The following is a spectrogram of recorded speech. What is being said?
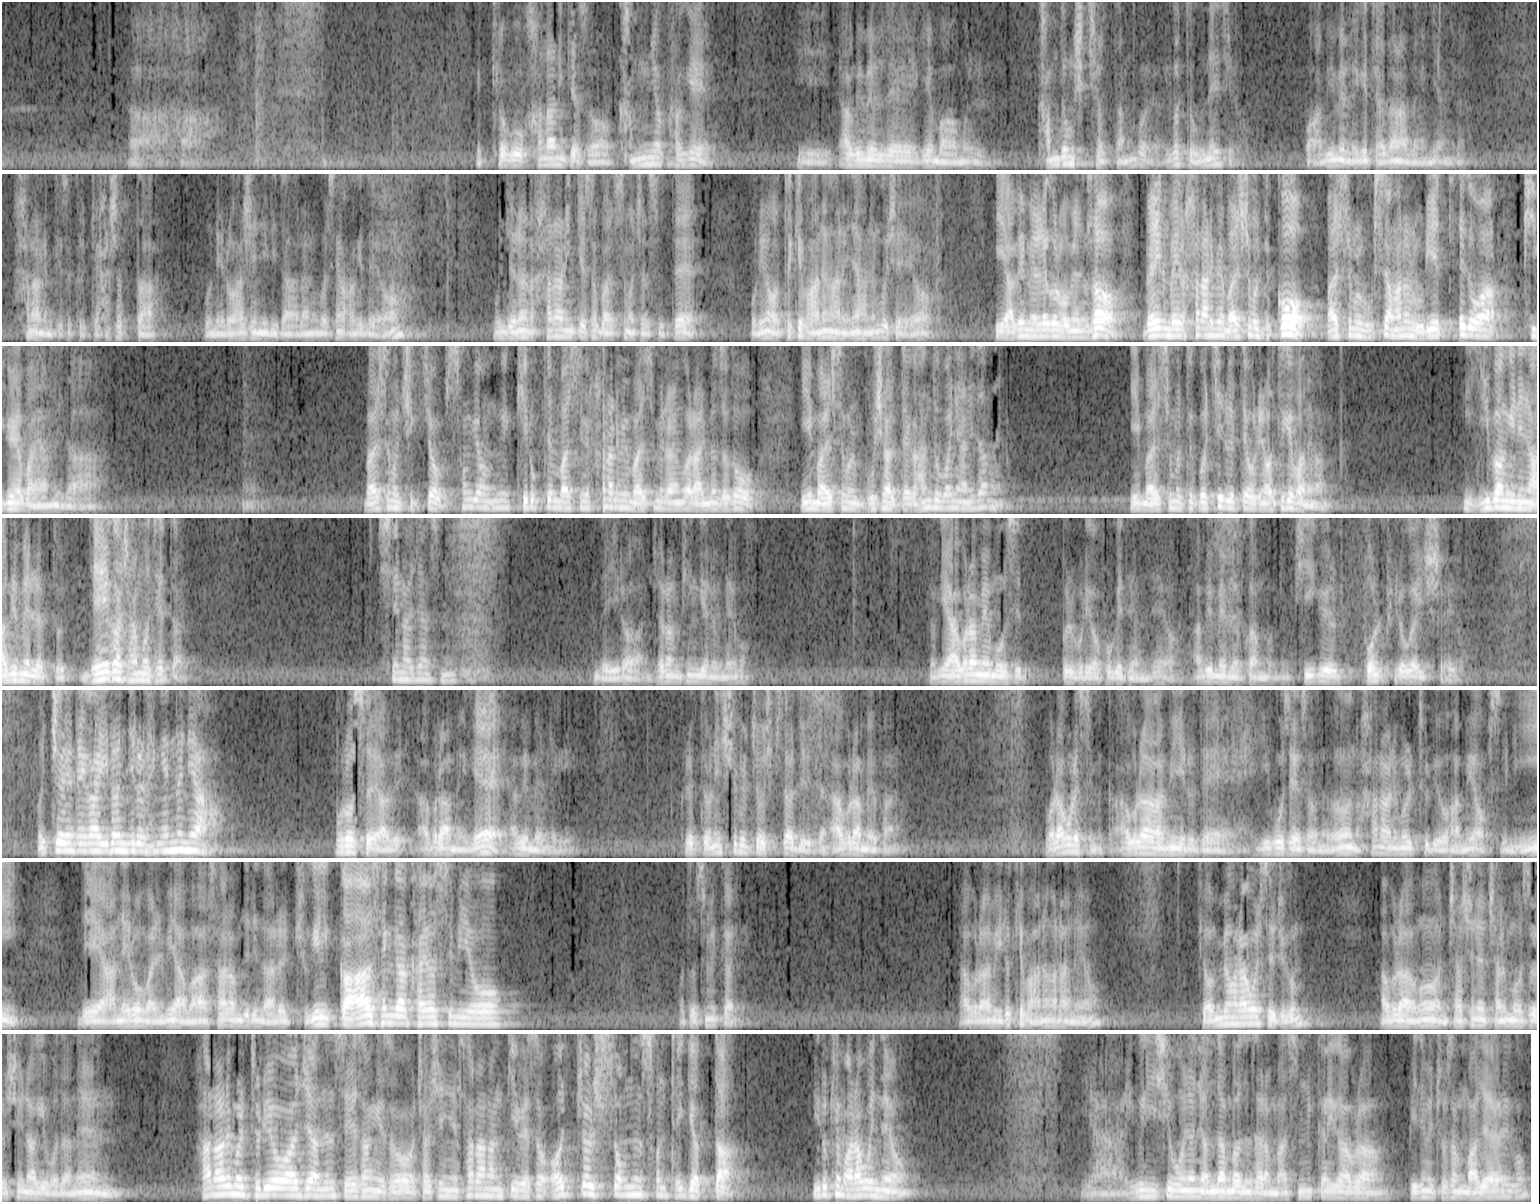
아하 결국 하나님께서 강력하게 이 아비멜렉의 마음을 감동시키셨다는 거예요. 이것도 은혜죠. 뭐 아비멜렉이 대단하다는 게 아니라 하나님께서 그렇게 하셨다. 은혜로 하신 일이다라는 걸 생각하게 돼요. 문제는 하나님께서 말씀하셨을 때 우리는 어떻게 반응하느냐 하는 것이에요. 이 아비멜렉을 보면서 매일매일 하나님의 말씀을 듣고 말씀을 묵상하는 우리의 태도와 비교해 봐야 합니다. 네. 말씀을 직접 성경에 기록된 말씀이 하나님의 말씀이라는 걸 알면서도 이 말씀을 무시할 때가 한두 번이 아니잖아요. 이 말씀을 듣고 찔릴 때 우리는 어떻게 반응합니까? 이방인인 아비멜렉도 내가 잘못했다. 시인하지 않습니까? 근데 이런 저런 핑계를 내고 여기 아브라함의 모습을 우리가 보게 되는데요. 아비멜렉과 한번 좀 비교해 볼 필요가 있어요. 어째 내가 이런 일을 행했느냐? 물었어요. 아비, 아브라함에게 아비멜렉이. 그랬더니 11절 14절이잖아. 아브라함의 반응. 뭐라고 그랬습니까? 아브라함이 이르되 이곳에서는 하나님을 두려워함이 없으니 내 아내로 말미암아 사람들이 나를 죽일까 생각하였으미요. 어떻습니까? 아브라함이 이렇게 반응을 하네요. 변명을 하고 있어요, 지금. 아브라함은 자신의 잘못을 시인하기보다는 하나님을 두려워하지 않는 세상에서 자신이 살아남기 위해서 어쩔 수 없는 선택이었다. 이렇게 말하고 있네요. 야, 이거 25년 연단 받은 사람 맞습니까? 이거 아브라함. 믿음의 조상 맞아요, 이거?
